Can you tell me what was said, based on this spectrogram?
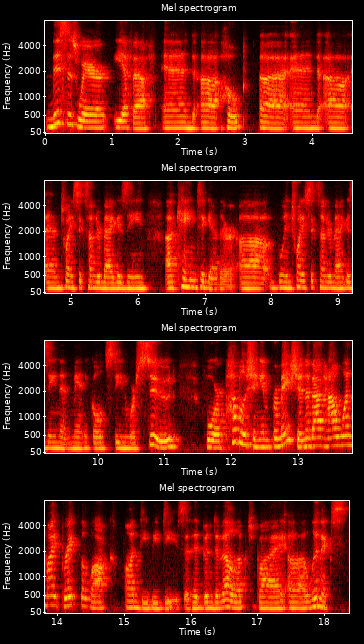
this is where EFF and uh, Hope uh, and uh, and 2600 magazine uh, came together uh, when 2600 magazine and Manny Goldstein were sued for publishing information about how one might break the lock on DVDs. It had been developed by a Linux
